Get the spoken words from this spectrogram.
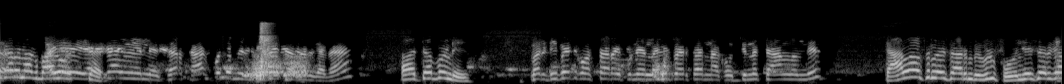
సార్. నాకు బాగా అదే, వచ్చు సార్ ఎటకారం ఏం లేదు సార్. కాకపోతే మీరు డిబేట్ అన్నారు కదా. ఆ, చెప్పండి. మరి డిబేట్కి వస్తారా? ఇప్పుడు నేను లైవ్ పెడతాను నాకు చిన్న ఛానల్ ఉంది. చాలా అవసరం లేదు సార్. మీరు ఇప్పుడు ఫోన్ చేశారుగా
